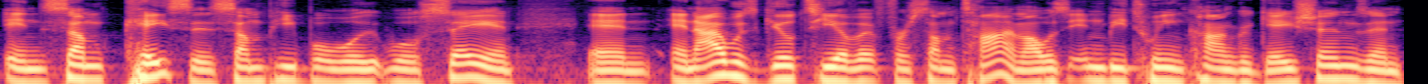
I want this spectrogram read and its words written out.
in some cases some people will, will say and and and I was guilty of it for some time. I was in between congregations and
